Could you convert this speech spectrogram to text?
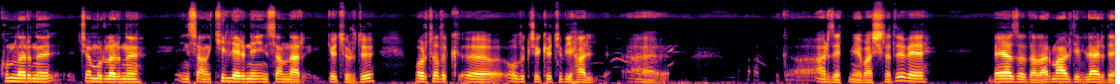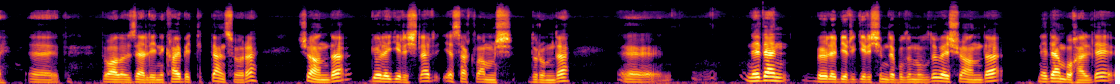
kumlarını, çamurlarını, insan killerini insanlar götürdü. Ortalık e, oldukça kötü bir hal arz etmeye başladı ve Beyaz Adalar, Maldivler de doğal özelliğini kaybettikten sonra şu anda göle girişler yasaklanmış durumda. E, neden böyle bir girişimde bulunuldu ve şu anda neden bu halde?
